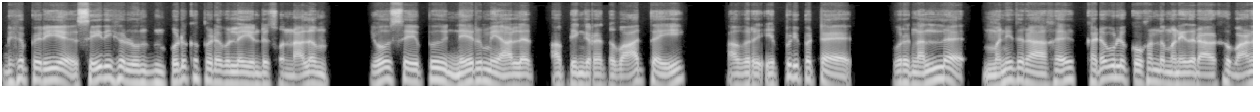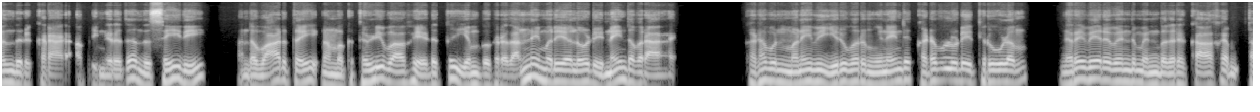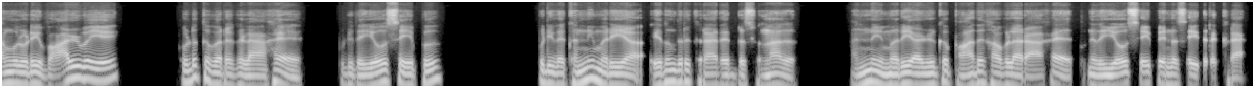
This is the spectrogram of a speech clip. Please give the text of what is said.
மிகப்பெரிய செய்திகள் ஒன்றும் கொடுக்கப்படவில்லை என்று சொன்னாலும் யோசேப்பு நேர்மையாளர் அப்படிங்கிற அந்த வார்த்தை அவர் எப்படிப்பட்ட ஒரு நல்ல மனிதராக கடவுளுக்கு உகந்த மனிதராக வாழ்ந்திருக்கிறார் அப்படிங்கிறது அந்த செய்தி அந்த வார்த்தை நமக்கு தெளிவாக எடுத்து எம்புகிறது. அன்னை மறியலோடு இணைந்தவராக கடவுள் மனைவி இருவரும் இணைந்து கடவுளுடைய திருவுளம் நிறைவேற வேண்டும் என்பதற்காக தங்களுடைய வாழ்வையே கொடுத்தவர்களாக புனித யோசேப்பு புனித கன்னி மரியா இருந்திருக்கிறார் என்று சொன்னால் அன்னை மரியாளுக்கு பாதுகாவலராக புனித யோசேப்பு என்ன செய்திருக்கிறார்?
